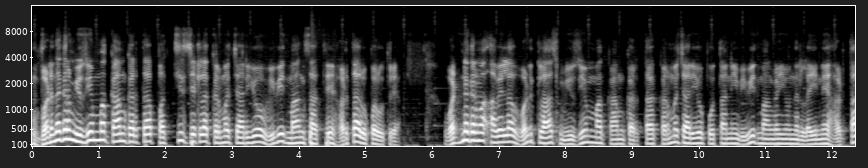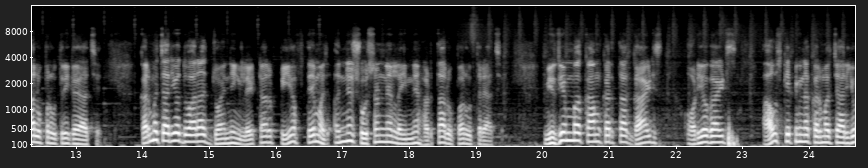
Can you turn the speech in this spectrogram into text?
વડનગર મ્યુઝિયમમાં કામ કરતા પચીસ જેટલા કર્મચારીઓ વિવિધ માંગ સાથે હડતાલ ઉપર ઉતર્યા. વડનગરમાં આવેલા વર્લ્ડ ક્લાસ મ્યુઝિયમમાં કામ કરતા કર્મચારીઓ પોતાની વિવિધ માંગણીઓને લઈને હડતાલ ઉપર ઉતરી ગયા છે. કર્મચારીઓ દ્વારા જોઈનિંગ લેટર, પીએફ તેમજ અન્ય શોષણને લઈને હડતાલ ઉપર ઉતર્યા છે. મ્યુઝિયમમાં કામ કરતા ગાઈડ્સ, ઓડિયો ગાઈડ્સ હાઉસકીપિંગના કર્મચારીઓ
